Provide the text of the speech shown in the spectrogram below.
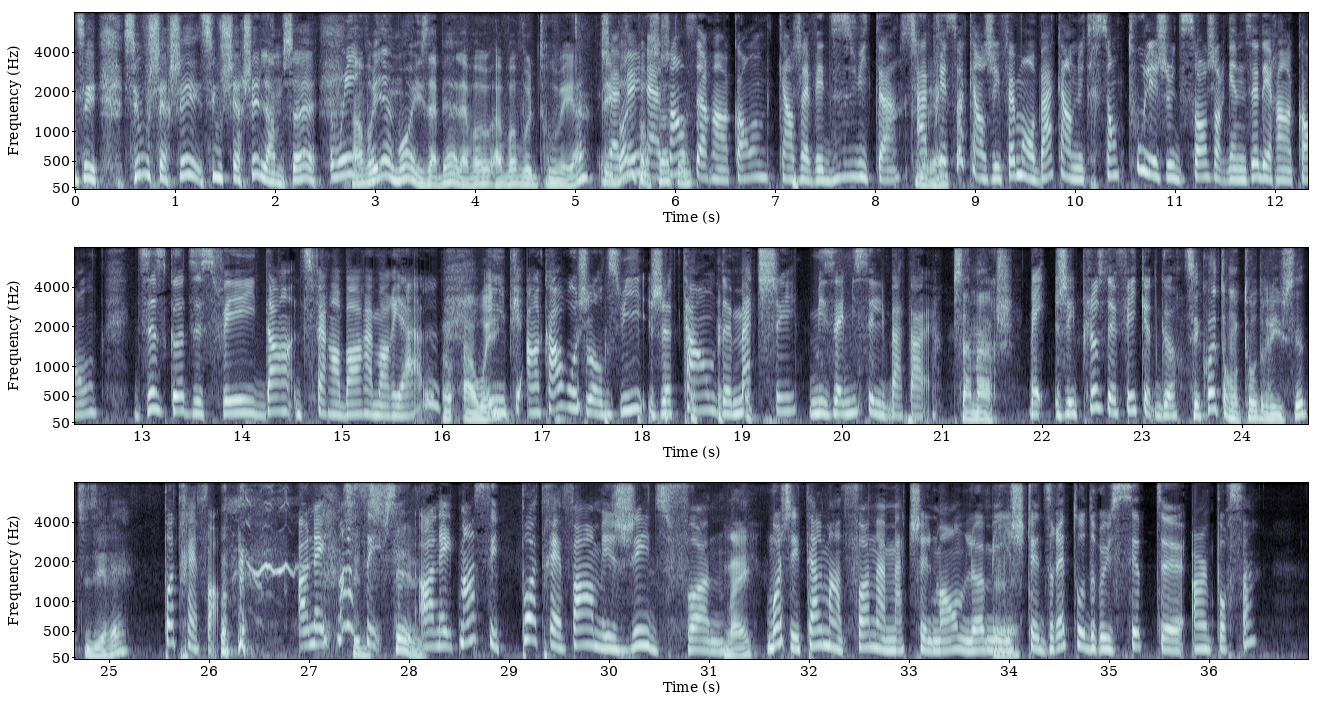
si vous cherchez, si vous cherchez l'âme sœur, Oui. envoyez un mot à Isabelle, elle va, elle va vous le trouver. Hein? J'avais une ça, agence toi? de rencontre quand j'avais 18 ans. C'est Après vrai. ça, quand j'ai fait mon bac en nutrition, tous les jeudis soirs, j'organisais des rencontres. 10 gars, 10 filles dans différents bars à Montréal. Oh, ah oui? Et puis encore aujourd'hui, je tente de matcher mes amis célibataires. Ça marche. Ben, j'ai plus de filles que de gars. C'est quoi ton taux de réussite, tu dirais? Pas très fort. Honnêtement, C'est honnêtement, c'est pas très fort, mais j'ai du fun. Ouais. Moi, j'ai tellement de fun à matcher le monde là, mais je te dirais taux de réussite euh, 1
